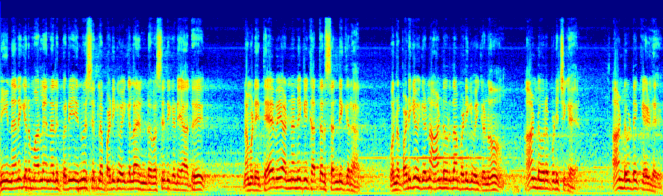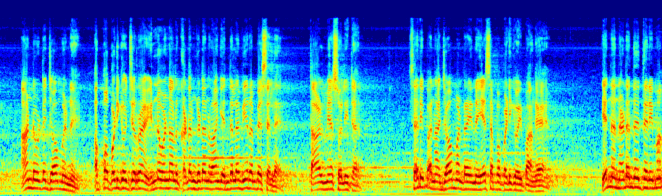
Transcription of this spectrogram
நீங்கள் நினைக்கிற மாதிரிலாம் என்னால் பெரிய யூனிவர்சிட்டியில் படிக்க வைக்கலாம் என்ற வசதி கிடையாது. நம்முடைய தேவையை அன்னன்னைக்கு கத்தர் சந்திக்கிறார். உன்னை படிக்க வைக்கணும் ஆண்டவர் தான் படிக்க வைக்கணும். ஆண்டவரை பிடிச்சிக்க. ஆண்டவர்கிட்ட கேளு. ஆண்டவர்கிட்ட ஜெபம் பண்ணு. அப்பா படிக்க வச்சிடுறேன். என்ன வேணாலும் கடன் கடன் வாங்கி எந்தெல்லாம் வீரம் பேசலை. தாழ்மையாக சொல்லிட்டார். சரிப்பா நான் ஜெபம் பண்ணுறேன் என்னை ஏசப்பா படிக்க வைப்பாங்க. என்ன நடந்தது தெரியுமா?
